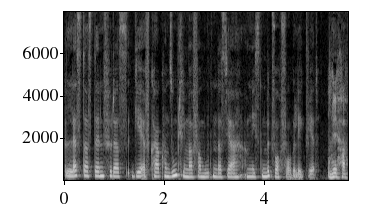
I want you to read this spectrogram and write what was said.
lässt das denn für das GfK-Konsumklima vermuten, das ja am nächsten Mittwoch vorgelegt wird? Ja,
